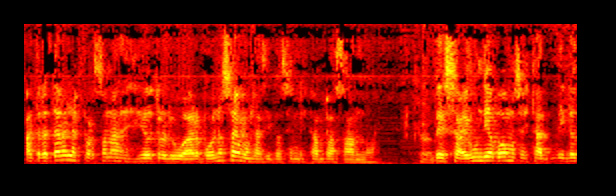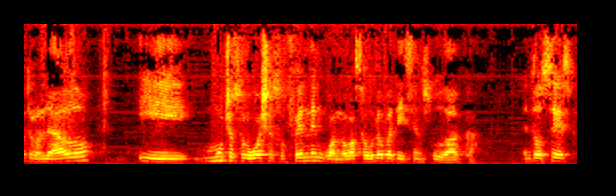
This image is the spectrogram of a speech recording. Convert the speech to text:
a tratar a las personas desde otro lugar, porque no sabemos la situación que están pasando. Claro. Entonces, algún día podemos estar del otro lado y muchos uruguayos se ofenden cuando vas a Europa y te dicen sudaca. Entonces,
